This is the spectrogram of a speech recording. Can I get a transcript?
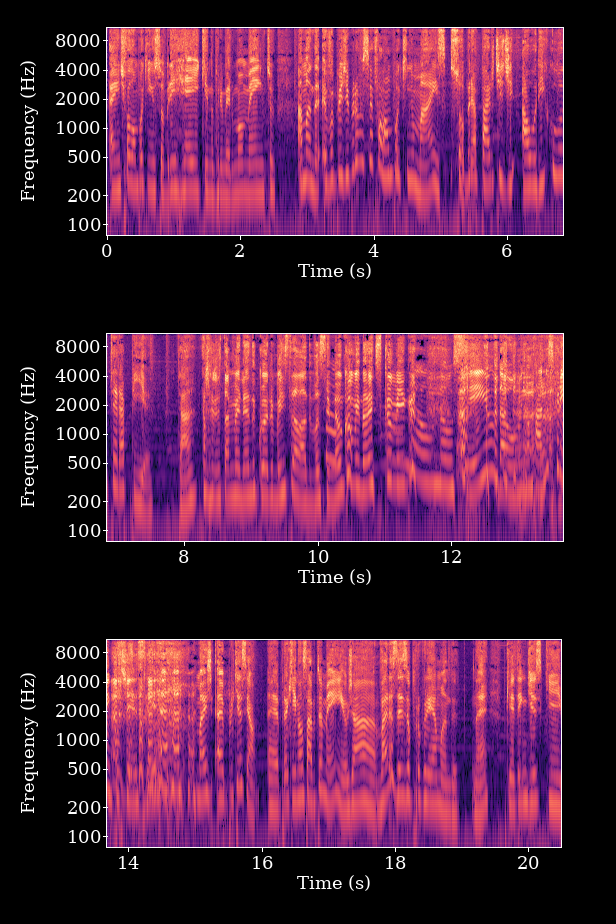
a gente falou um pouquinho sobre reiki no primeiro momento. Amanda, eu vou pedir pra você falar um pouquinho mais sobre a parte de auriculoterapia, tá? Ela já tá me olhando com o olho bem estrelado. Você não combinou isso comigo? Não, não sei o da onde não tá no script esse. Mas é porque assim, ó, é, pra quem não sabe também, eu já. Várias vezes eu procurei a Amanda, né? Porque tem dias que.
